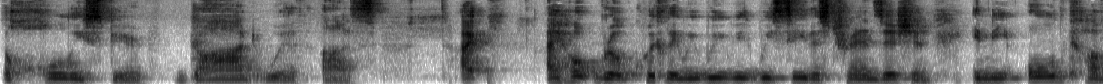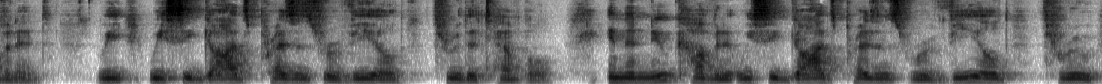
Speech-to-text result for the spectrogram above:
the Holy Spirit, God with us. I, I hope real quickly we, we, we see this transition. In the Old Covenant, we, we see God's presence revealed through the temple. In the New Covenant, we see God's presence revealed through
